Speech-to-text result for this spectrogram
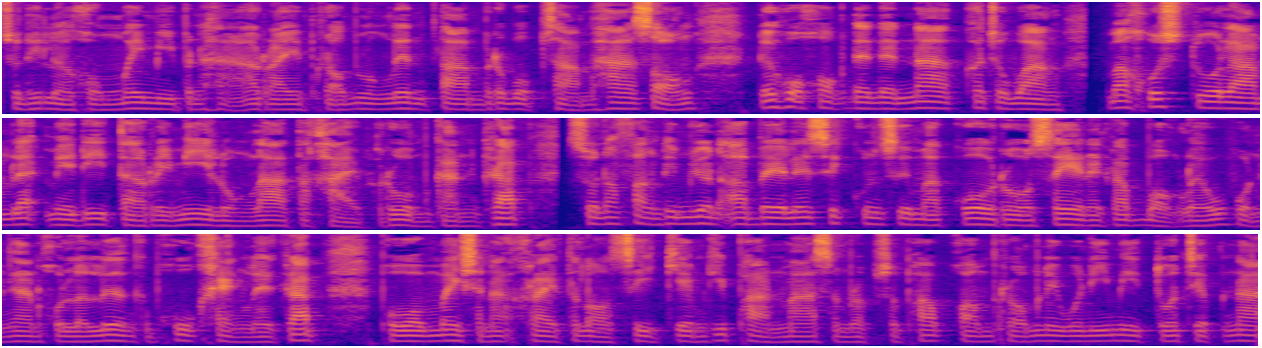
ส่วนที่เหลือคงไม่มีปัญหาอะไรพร้อมลงเล่นตามระบบ 3-5-2 โดยหัวหอกแดนหน้าก็จะวางมาคุคุสตูราม และเมดีตาริมีลงล่าตะข่ายร่วมกันครับ ส่วนทางฝั่งทีมเยือนอาเบเลซิกกุนซือมาโกโรเซ่นะครับบอกเลยว่าผลงานคนละเรื่องกับคู่แข่งเลยครับ เพราะว่าไม่ชนะใครตลอด 4 เกมที่ผ่านมาสำหรับสภาพความพร้อมในวันนี้มีตัวเจ็บหน้า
